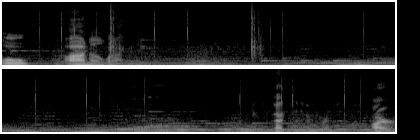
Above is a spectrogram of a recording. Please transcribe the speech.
Oh, I know what I can do. Can't do that because I got a friendly fire.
